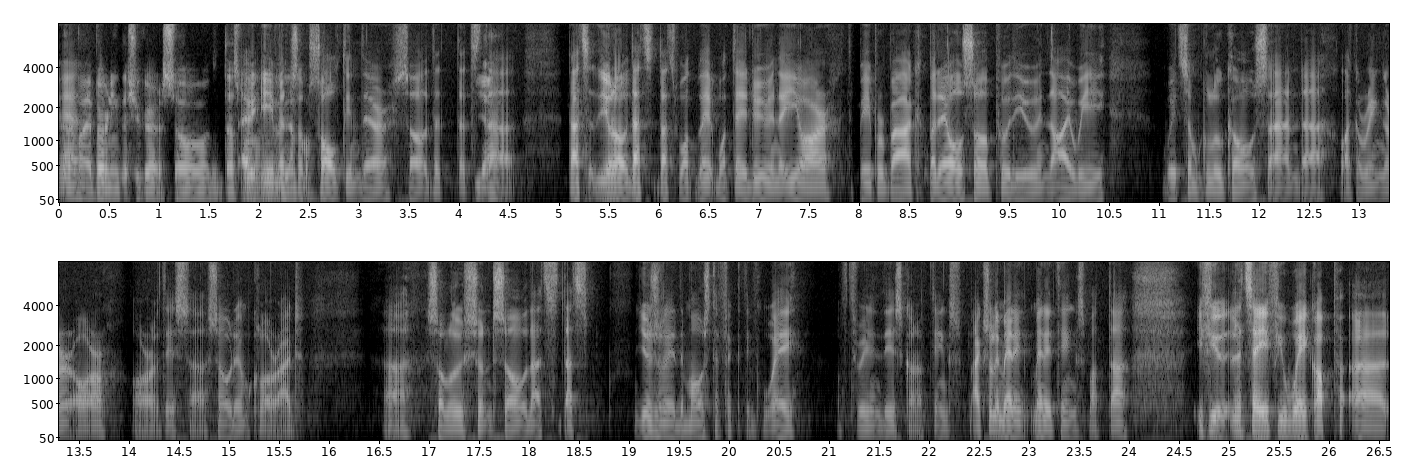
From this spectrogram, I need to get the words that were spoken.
Uh, by burning the sugar, so that's even some salt in there. So that that's yeah. the that's you know that's that's what they what they do in the ER the paper bag, but they also put you in the IV with some glucose and uh, like a ringer or or this uh, sodium chloride uh, solution. So that's that's usually the most effective way of treating these kind of things. Actually, many many things, but uh, if you let's say if you wake up uh,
